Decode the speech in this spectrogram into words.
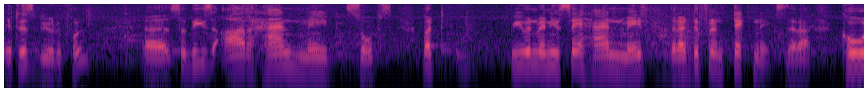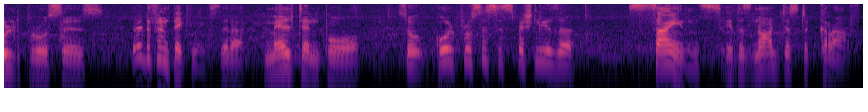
it is beautiful. Uh, so these are handmade soaps but even when you say handmade there are different techniques. There are cold process there are different techniques. There are melt and pour. So cold process especially is a science. It is not just a craft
